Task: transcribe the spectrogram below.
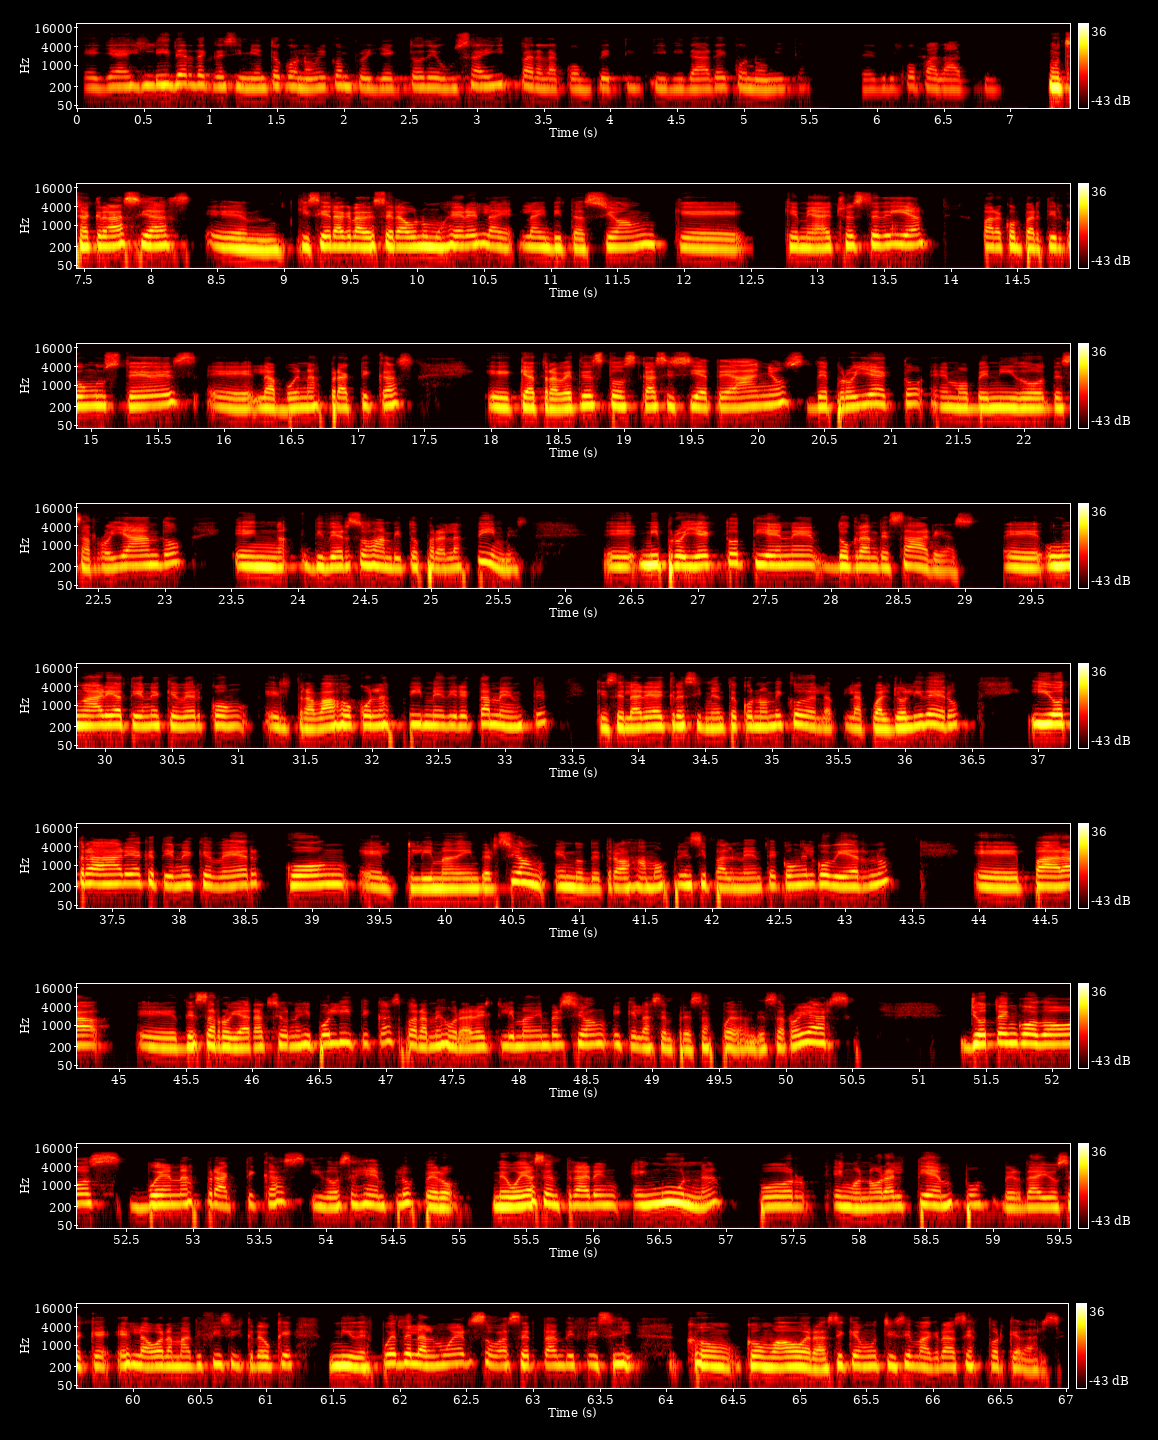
Ella es líder de crecimiento económico en proyecto de USAID para la competitividad económica del Grupo Palacio. Muchas gracias. Em, quisiera agradecer a UNO Mujeres la, la invitación que, que, me ha hecho este día para compartir con ustedes eh, las buenas prácticas eh, que a través de estos casi siete años de proyecto hemos venido desarrollando en diversos ámbitos para las pymes. Eh, mi proyecto tiene dos grandes áreas. Un área tiene que ver con el trabajo con las pymes directamente que es el área de crecimiento económico de la, cual yo lidero, y otra área que tiene que ver con el clima de inversión, en donde trabajamos principalmente con el gobierno eh, para eh, desarrollar acciones y políticas para mejorar el clima de inversión y que las empresas puedan desarrollarse. Yo tengo dos buenas prácticas y dos ejemplos, pero me voy a centrar en, en una en honor al tiempo, ¿verdad? Yo sé que es la hora más difícil, creo que ni después del almuerzo va a ser tan difícil como, como ahora, así que muchísimas gracias por quedarse.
